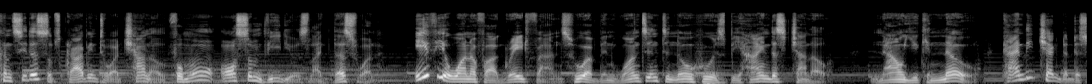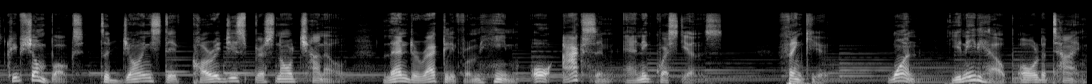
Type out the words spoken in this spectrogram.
consider subscribing to our channel for more awesome videos like this one. If you're one of our great fans who have been wanting to know who is behind this channel, now you can know. Kindly check the description box to join Steve Courage's personal channel, learn directly from him or ask him any questions. Thank you. 1. You need help all the time.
